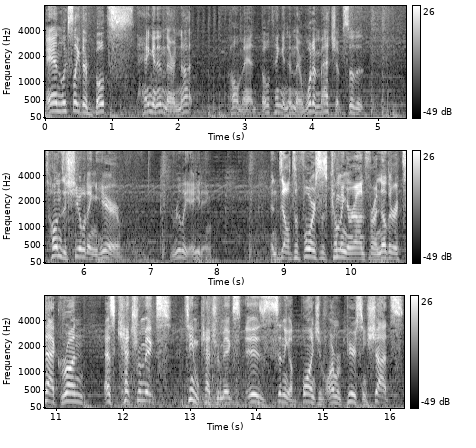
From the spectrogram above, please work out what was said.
And looks like they're both hanging in there. Not... Oh, man. Both hanging in there. What a matchup. So the tons of shielding here. Really aiding. And Delta Force is coming around for another attack run as Ketramix, Team Ketramix, is sending a bunch of armor-piercing shots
